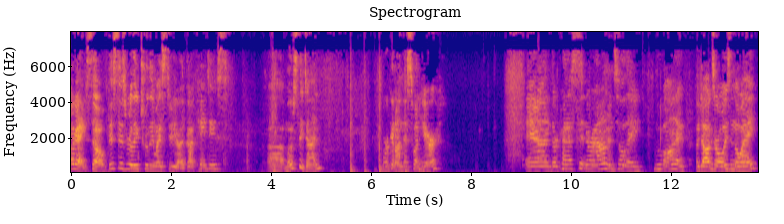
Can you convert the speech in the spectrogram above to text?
Okay, so this is really truly my studio. I've got paintings uh, mostly done. Working on this one here. And they're kind of sitting around until they move on. I, my dogs are always in the way.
